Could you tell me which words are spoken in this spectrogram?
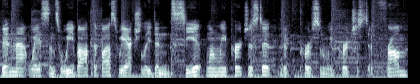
been that way since we bought the bus. We actually didn't see it when we purchased it. The person we purchased it from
